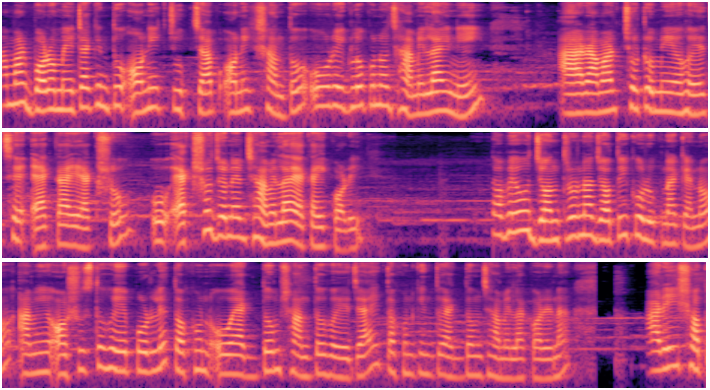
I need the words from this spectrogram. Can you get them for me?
আমার বড় মেয়েটা কিন্তু অনেক চুপচাপ, অনেক শান্ত। ওর এগুলো কোনো ঝামেলাই নেই। আর আমার ছোট মেয়ে হয়েছে একাই একশো। ও একশো জনের ঝামেলা একাই করে। তবে ও যন্ত্রণা যতই করুক না কেন, আমি অসুস্থ হয়ে পড়লে তখন ও একদম শান্ত হয়ে যায়, তখন কিন্তু একদম ঝামেলা করে না। আর এই শত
